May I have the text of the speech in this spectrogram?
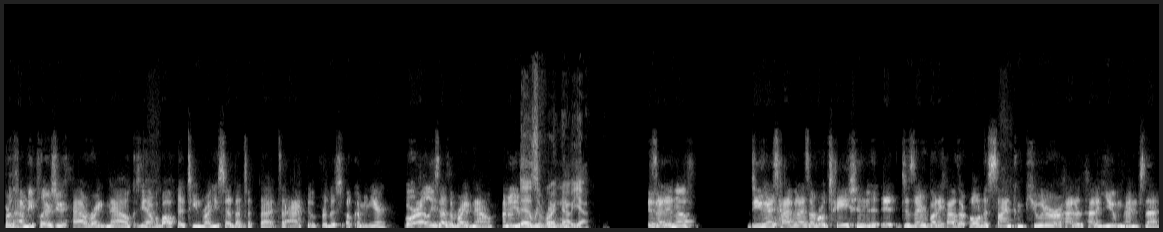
for the, how many players you have right now? Because you have about fifteen, right? You said that's a, that's active for this upcoming year, or at least as of right now. I know you're as of right now. Yeah. Is that enough? Do you guys have it as a rotation? It, it, does everybody have their own assigned computer, or how do how do you manage that?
